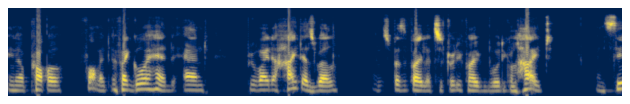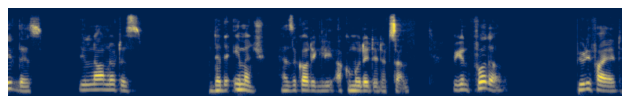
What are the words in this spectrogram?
in a proper format. If I go ahead and provide a height as well and specify let's say 25 vertical height and save this, you'll now notice that the image has accordingly accommodated itself. We can further beautify it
